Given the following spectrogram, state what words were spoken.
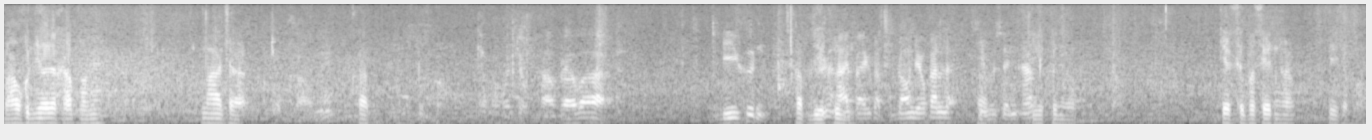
เบาขึ้นเยอะแล้วครับตอนนี้ น่าจะจบข่าวไหมครับถ้าบอกว่าจบข่าวแปลว่า ดีขึ้น ครับดีขึ้นหายไปกับน้องเดียวกันแหละกี่เปอร์เซ็นต์ครับดีขึ้นครับเจ็ดสิบเปอร์เซ็นต์ครับที่จะบอก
